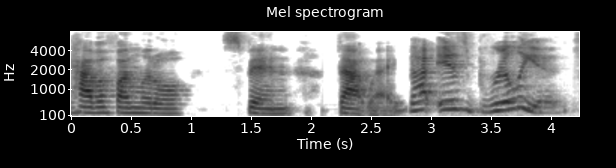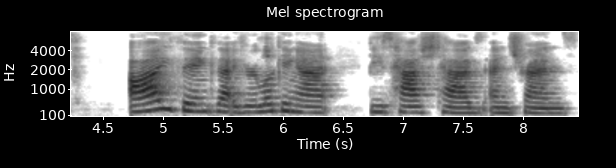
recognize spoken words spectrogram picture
have a fun little spin that way. That is brilliant. I think that if you're looking at these hashtags and trends,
